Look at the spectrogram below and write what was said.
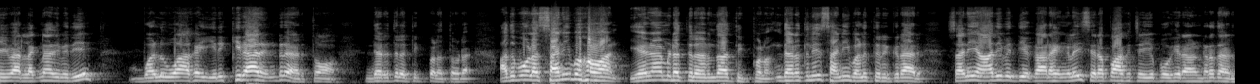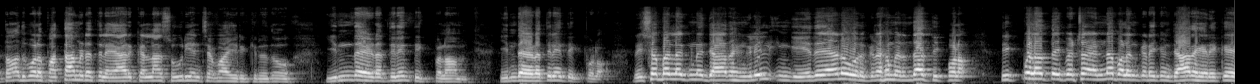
செய்வார் லக்னாதிபதி. வலுவாக இருக்கிறார் என்று அர்த்தம். இந்த இடத்துல திக்பலத்தோட. அதுபோல் சனி பகவான் ஏழாம் இடத்துல இருந்தால் திக்பலம். இந்த இடத்துலயே சனி வலுத்து இருக்கிறார் சனி ஆதிபத்திய காரகங்களை சிறப்பாக செய்ய போகிறார்ன்றது அர்த்தம். அதுபோல் பத்தாம் இடத்துல யாருக்கெல்லாம் சூரியன் செவ்வாய் இருக்கிறதோ இந்த இடத்துலையும் திக்பலம். இந்த இடத்துலையும் திக்பலம். ரிஷபலக்ன ஜாதகங்களில் இங்கே எதையான ஒரு கிரகம் இருந்தால் திக்பலம். திக்பலத்தை பெற்றால் என்ன பலன் கிடைக்கும் ஜாதகருக்கு?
